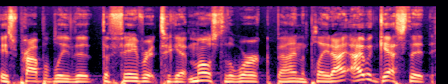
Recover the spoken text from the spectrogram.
is probably the the favorite to get most of the work behind the plate. I, I would guess that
